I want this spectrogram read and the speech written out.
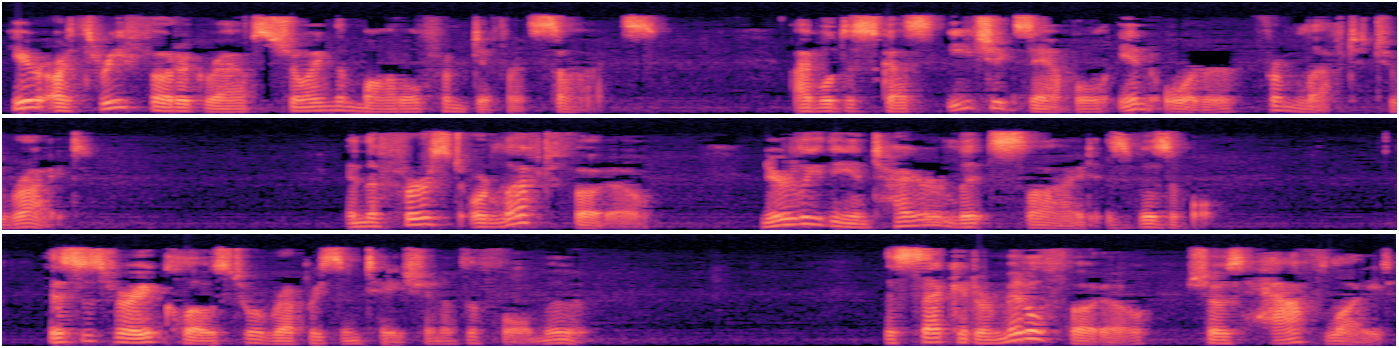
Here are three photographs showing the model from different sides. I will discuss each example in order from left to right. In the first or left photo, nearly the entire lit slide is visible. This is very close to a representation of the full moon. The second or middle photo shows half light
